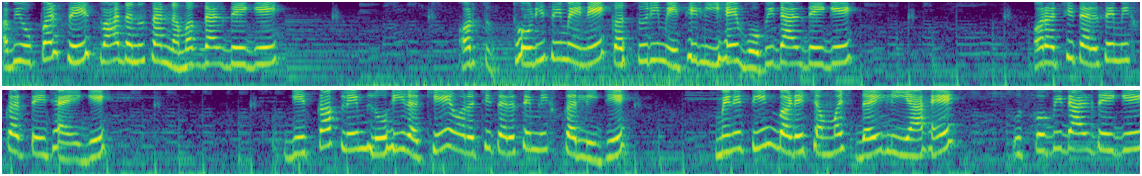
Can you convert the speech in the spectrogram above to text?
अभी ऊपर से स्वाद अनुसार नमक डाल देंगे। और थोड़ी सी मैंने कस्तूरी मेथी ली है, वो भी डाल देंगे। और अच्छी तरह से मिक्स करते जाएँगे। गैस का फ्लेम लो ही रखिए और अच्छी तरह से मिक्स कर लीजिए। मैंने तीन बड़े चम्मच दही लिया है, उसको भी डाल देंगे।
